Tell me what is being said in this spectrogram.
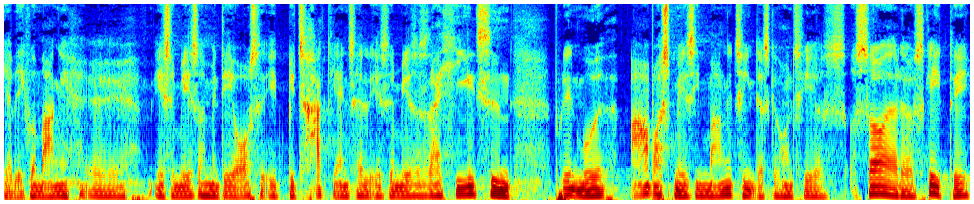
jeg ved ikke hvor mange øh, sms'er, men det er også et betragteligt antal sms'er, så der er hele tiden på den måde arbejdsmæssigt mange ting, der skal håndteres. Og så er der jo sket det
